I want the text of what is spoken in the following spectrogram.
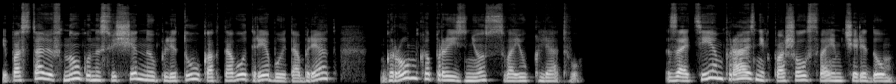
и поставив ногу на священную плиту, как того требует обряд, громко произнес свою клятву. Затем праздник пошел своим чередом,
